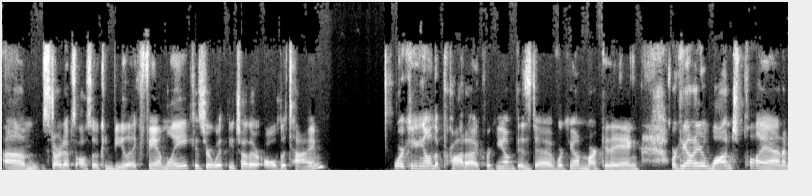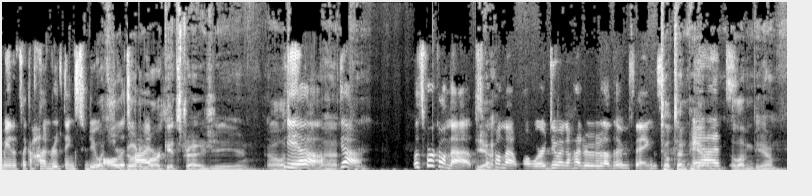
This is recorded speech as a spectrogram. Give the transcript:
Um, startups also can be like family because you're with each other all the time working on the product, working on biz dev, working on marketing, working on your launch plan. I mean, it's like a hundred things to do What's all your the time. go-to-market strategy? And oh, let's work on yeah, that. yeah. Let's work on that. Let's Yeah. work on that while we're doing a hundred other things. Till 10 p.m., And- 11 p.m.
